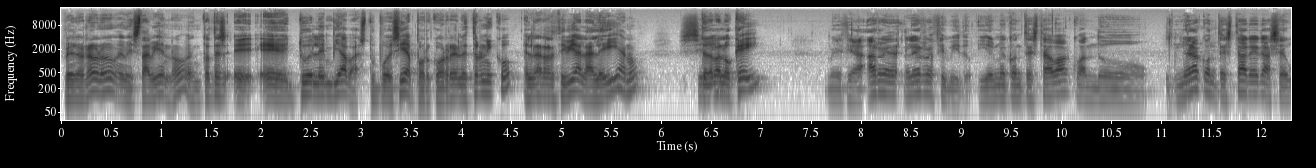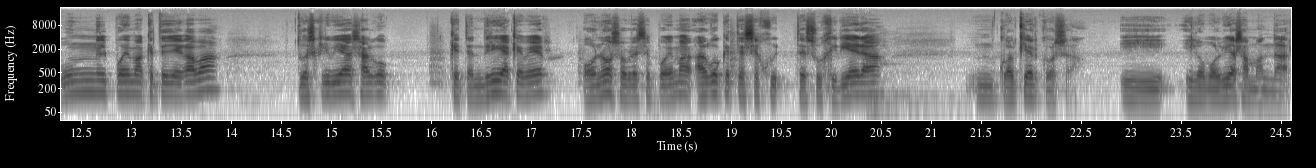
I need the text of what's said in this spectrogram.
Pero no, no, está bien, ¿no? Entonces, eh, eh, tú le enviabas tu poesía por correo electrónico, él la recibía, la leía, ¿no? Sí. Te daba el ok. Me decía, "Ah, le he recibido. Y él me contestaba cuando... No era contestar, era según el poema que te llegaba, tú escribías algo que tendría que ver o no sobre ese poema, algo que te, te sugiriera mm, cualquier cosa. Y, y lo volvías a mandar.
